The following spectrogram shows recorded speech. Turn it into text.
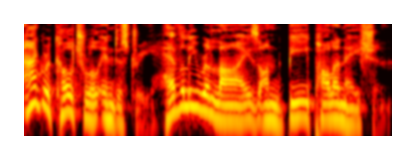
Agricultural industry heavily relies on bee pollination.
